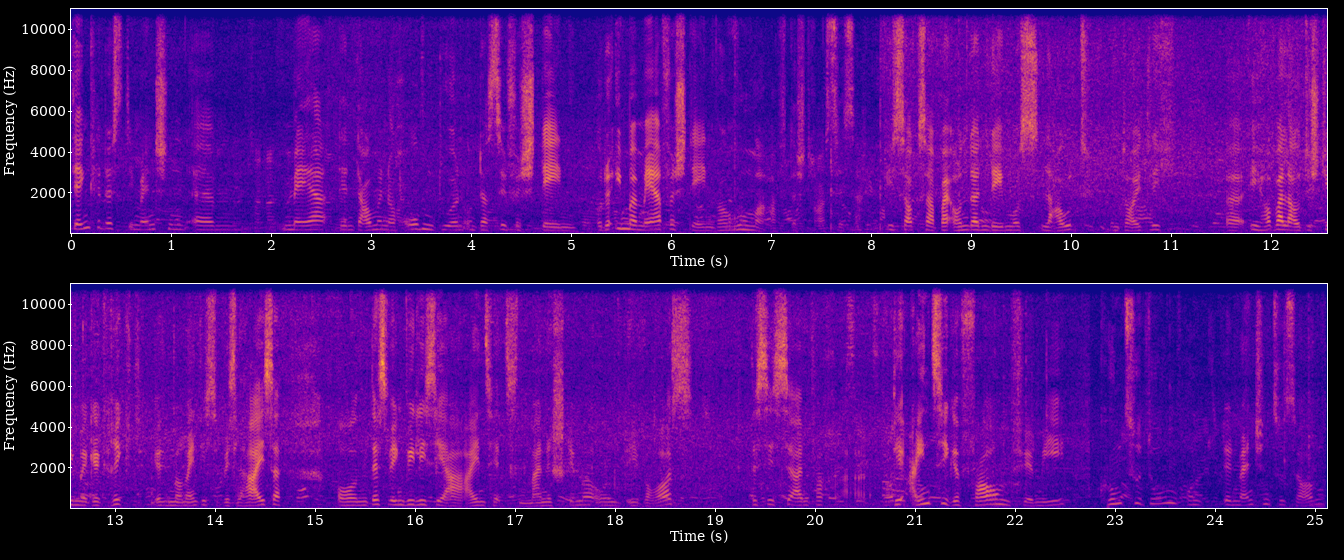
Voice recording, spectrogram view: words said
Denke, dass die Menschen ähm, mehr den Daumen nach oben tun und dass sie verstehen oder immer mehr verstehen, warum man auf der Straße ist. Ich sage es auch bei anderen Demos laut und deutlich. Äh, ich habe eine laute Stimme gekriegt. Im Moment ist sie ein bisschen heißer und deswegen will ich sie auch einsetzen, meine Stimme. Und ich weiß, das ist einfach äh, die einzige Form für mich, kundzutun und den Menschen zu sagen,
